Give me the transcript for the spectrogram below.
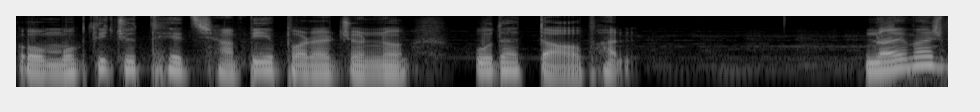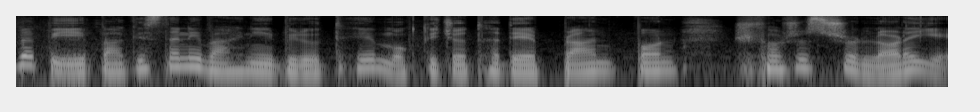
ও মুক্তিযুদ্ধে ঝাঁপিয়ে পড়ার জন্য উদাত্ত আহ্বান। নয় মাসব্যাপী পাকিস্তানি বাহিনীর বিরুদ্ধে মুক্তিযোদ্ধাদের প্রাণপণ সশস্ত্র লড়াইয়ে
